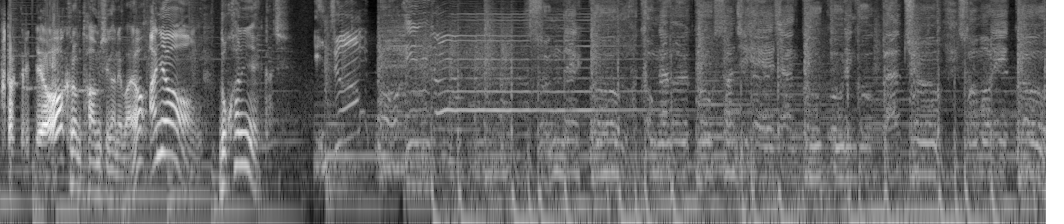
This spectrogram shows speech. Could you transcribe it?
부탁드릴게요. 그럼 다음 시간에 봐요. 안녕! 녹화는 여기까지. 인정? 어 인정. 순댓국 콩나물국 선지해장국 우린 국밥주 소머리국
